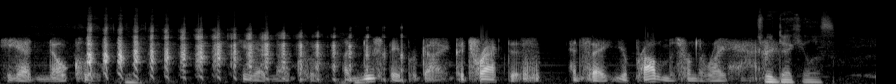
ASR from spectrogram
He had no clue. he had no clue. A newspaper guy could track this and say, "Your problem is from the right hash." It's ridiculous.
